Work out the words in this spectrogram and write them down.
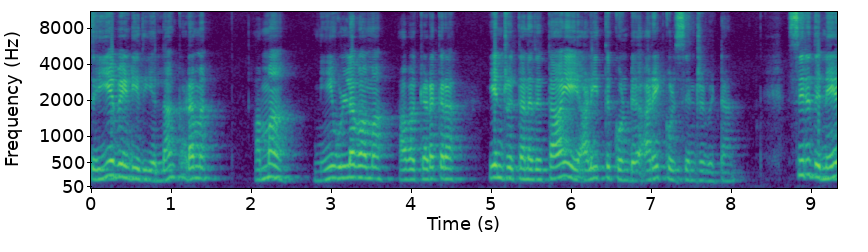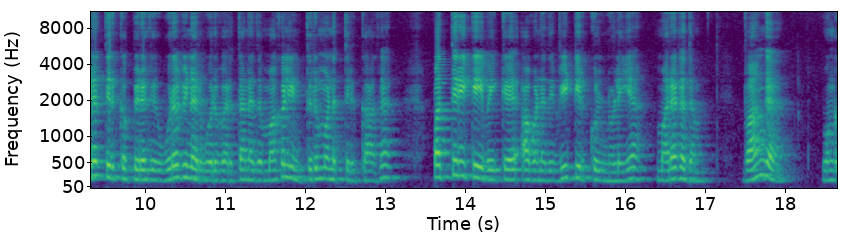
செய்ய வேண்டியது எல்லாம் கடமை. அம்மா நீ உள்ளவாமா அவ கிடக்கிறா என்று தனது தாயை அழைத்து கொண்டு அறைக்குள் சென்று விட்டான். சிறிது நேரத்திற்கு பிறகு உறவினர் ஒருவர் தனது மகளின் திருமணத்திற்காக பத்திரிகை வைக்க அவனது வீட்டிற்குள் நுழைய மரகதம் வாங்க உங்க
